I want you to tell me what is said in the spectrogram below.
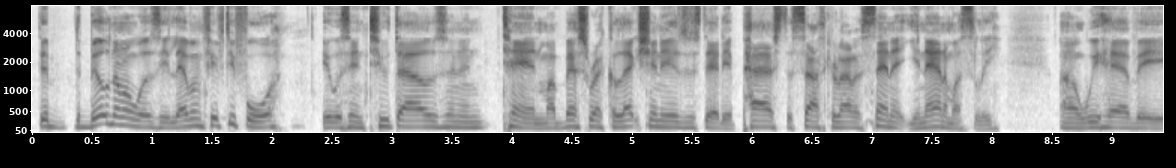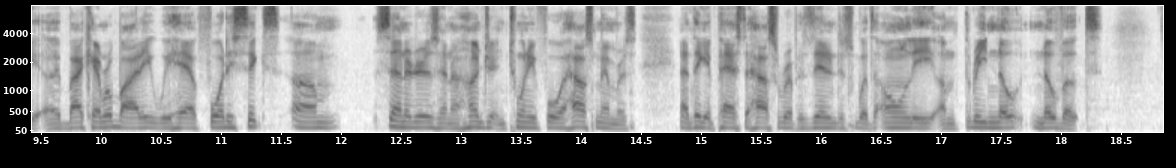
The the bill number was eleven fifty four. It was in 2010. My best recollection is is that it passed the South Carolina Senate unanimously. Uh, we have a, a, bicameral body. We have 46 um, senators and 124 House members. And I think it passed the House of Representatives with only um, three no no votes.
